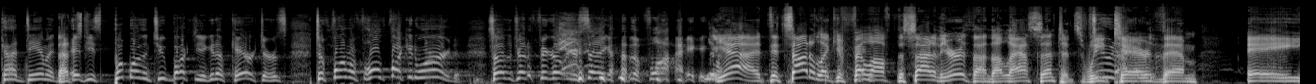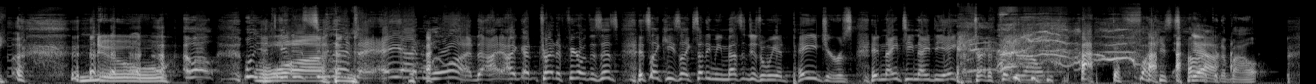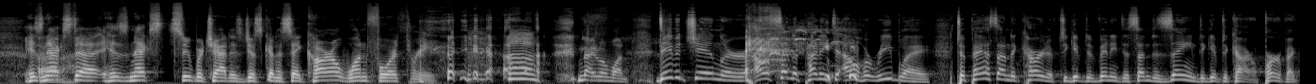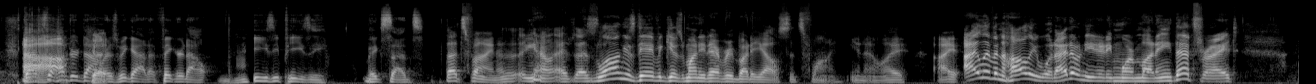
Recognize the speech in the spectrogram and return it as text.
God damn it. That's- if you put more than two bucks, you get enough characters to form a whole fucking word. So I have to try to figure out what you're saying on the fly. Yeah, it, it sounded like you fell off the side of the earth on that last sentence. We Dude, tear them a new well, well, you, can you see that? a AN one. I, I'm trying to figure out what this is. It's like he's like sending me messages when we had pagers in 1998. I'm trying to figure out what the fuck he's talking Yeah. about. His next uh, his next super chat is just going to say Karl one four three. 911. David Chandler, I'll send a penny to El Horrible to pass on to Cardiff to give to Vinny to send to Zane to give to Karl. Perfect. That's Ah, hundred dollars. We got it. Figured out. Easy peasy. Makes sense. That's fine. Uh, You know, as, as long as David gives money to everybody else, it's fine. You know, I I I live in Hollywood. I don't need any more money. That's right.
